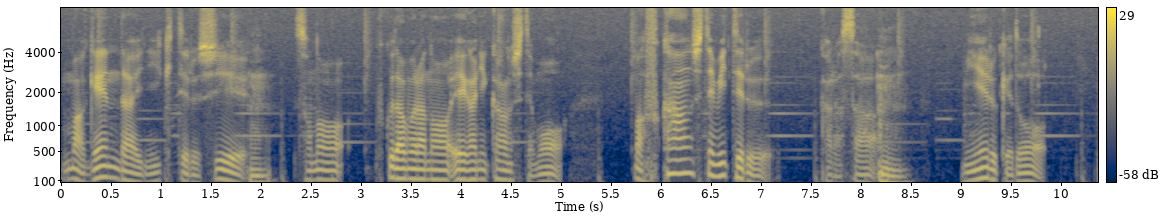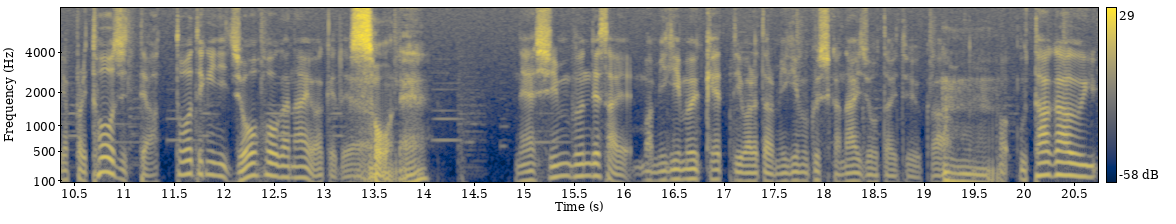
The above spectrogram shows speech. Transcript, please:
まあ現代に生きてるし、うん。その福田村の映画に関してもまあ俯瞰して見てるからさ、うん。見えるけどやっぱり当時って圧倒的に情報がないわけでそうね。ね、新聞でさえ、まあ、右向けって言われたら右向くしかない状態というか、うん。まあ、疑う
